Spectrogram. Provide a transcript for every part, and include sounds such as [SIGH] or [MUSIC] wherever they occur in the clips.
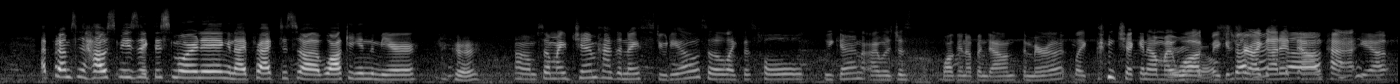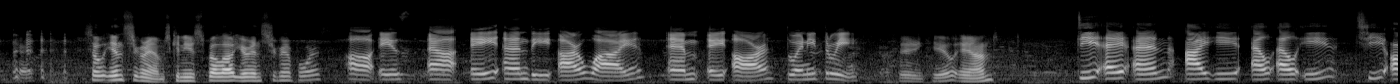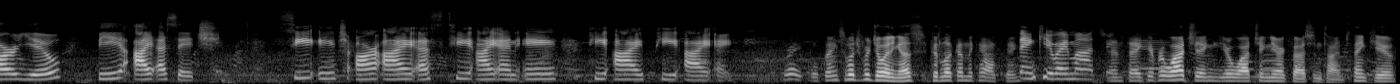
I put on some house music this morning and I practice uh, walking in the mirror. Okay. Um, so my gym has a nice studio, so like this whole weekend I was just walking up and down the mirror, like [LAUGHS] checking out my There walk, go. making Strut sure I your got it down stuff. pat. [LAUGHS] Yeah. Okay. [LAUGHS] So Instagrams, can you spell out your Instagram for us? Uh, is uh, A N D R Y M A R 23. Thank you. And D A N I E L L E T R U B I S H. C H R I S T I N A P I P I A. great. Well, thanks so much for joining us. Good luck on the casting. Thank you very much. and thank you for watching. You're watching New York Fashion Times. Thank you.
